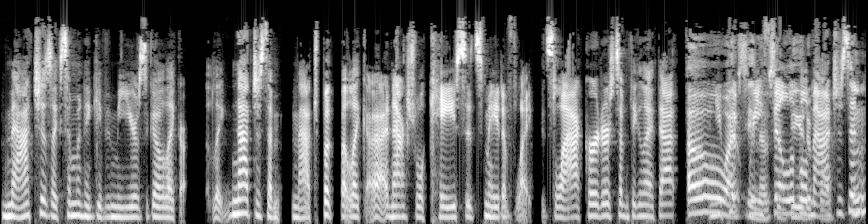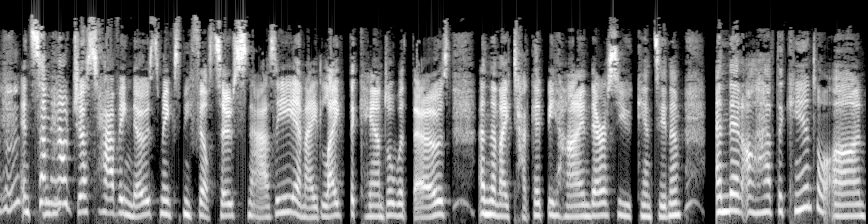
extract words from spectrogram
matches like someone had given me years ago like like not just a matchbook but like a, an actual case it's made of like it's lacquered or something like that. Oh and you put I've seen refillable matches in mm-hmm. and somehow mm-hmm. just having those makes me feel so snazzy and i light the candle with those and then i tuck it behind there so you can't see them and then i'll have the candle on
